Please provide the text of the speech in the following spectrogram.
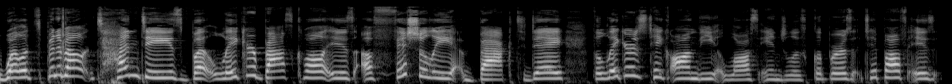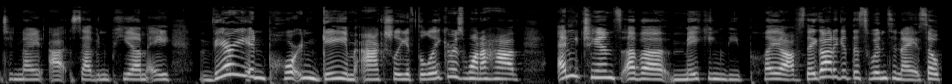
Well, it's been about 10 days, but Laker basketball is officially back today. The Lakers take on the Los Angeles Clippers. Tip off is tonight at 7 p.m. A very important game, actually. If the Lakers want to have any chance of uh, making the playoffs. They got to get this win tonight. So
